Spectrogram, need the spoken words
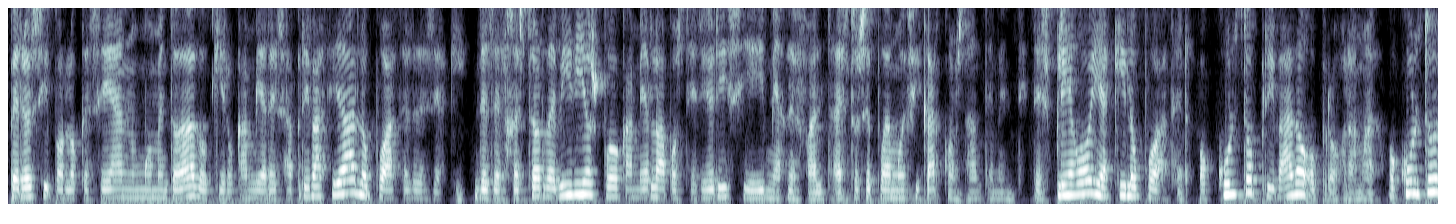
pero si por lo que sea en un momento dado quiero cambiar esa privacidad lo puedo hacer desde aquí. Desde el gestor de vídeos puedo cambiarlo a posteriori si me hace falta, esto se puede modificar constantemente. Despliego y aquí lo puedo hacer oculto, privado o programado. Oculto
